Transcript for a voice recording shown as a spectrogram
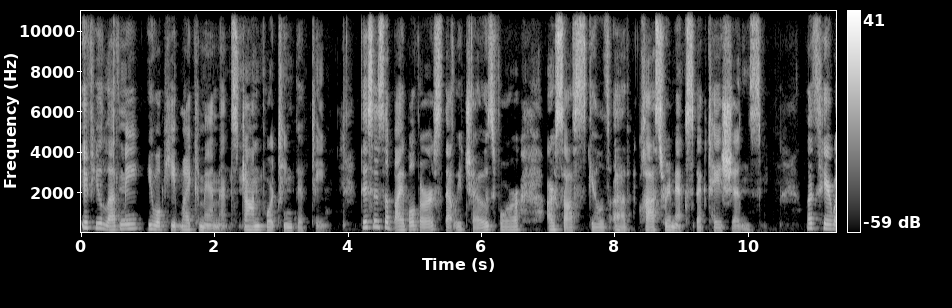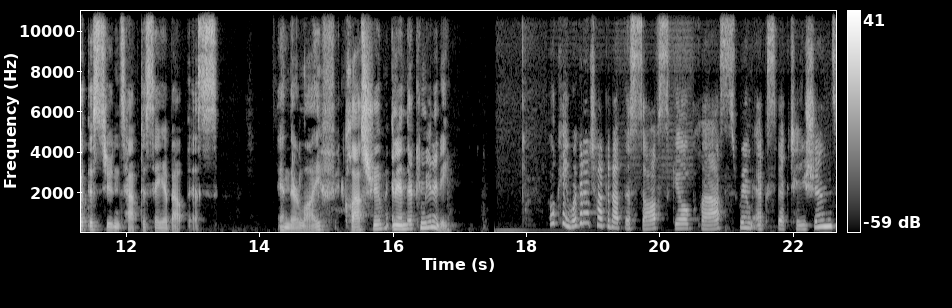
If you love me, you will keep my commandments. John 14, 15. This is a Bible verse that we chose for our soft skills of classroom expectations. Let's hear what the students have to say about this in their life, classroom, and in their community. Okay, we're going to talk about the soft skill classroom expectations.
